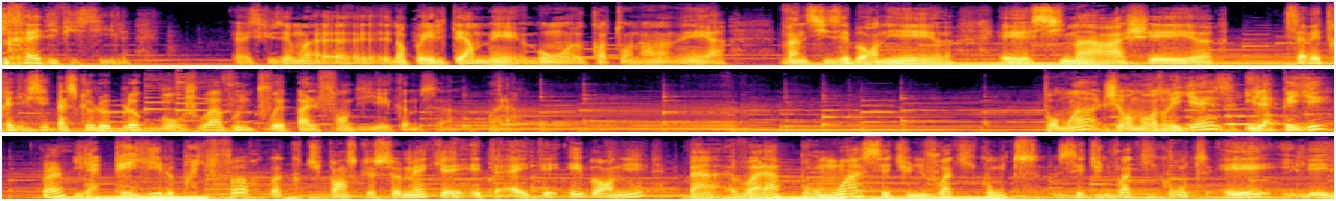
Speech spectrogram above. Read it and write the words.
très difficile. Euh, Excusez-moi euh, d'employer le terme, mais bon, quand on en est à 26 éborgnés et 6 mains arrachées, ça va être très difficile parce que le bloc bourgeois, vous ne pouvez pas le fendiller comme ça. Voilà. Pour moi, Jérôme Rodriguez, il a payé. Ouais. Il a payé le prix fort, quoi. Quand tu penses que ce mec a, été éborgné, ben voilà, pour moi, c'est une voix qui compte. C'est une voix qui compte. Et il est,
